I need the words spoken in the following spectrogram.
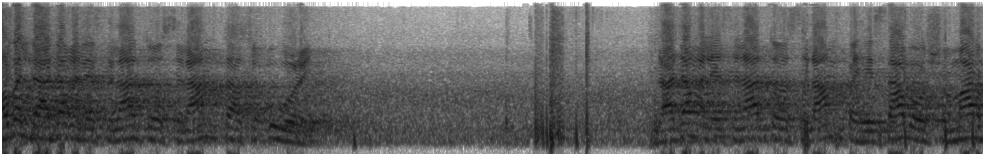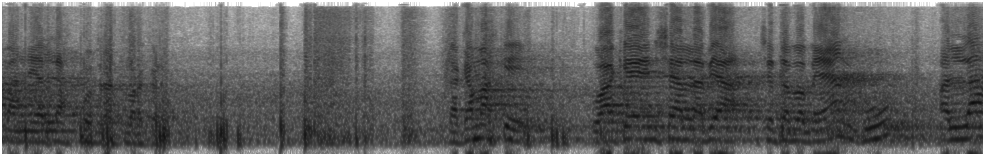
اول د آدم علیه السلام تاسو وګورئ د آدم علیه السلام په حساب او شمار باندې الله قدرت ورکړ لکه مخکې واقع ان شاء الله بیا چې دا بیان کو الله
